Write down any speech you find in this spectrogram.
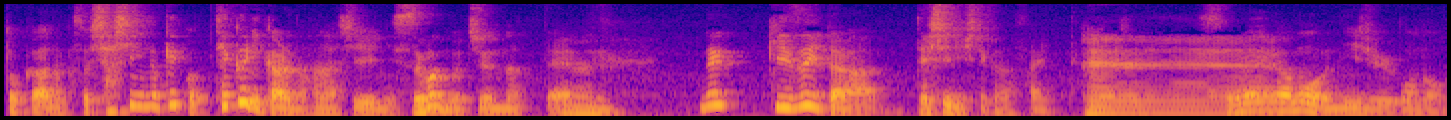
とか、なんかそう写真の結構テクニカルな話にすごい夢中になって、うんで、気づいたら弟子にしてくださいって感じへそれがもう25の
